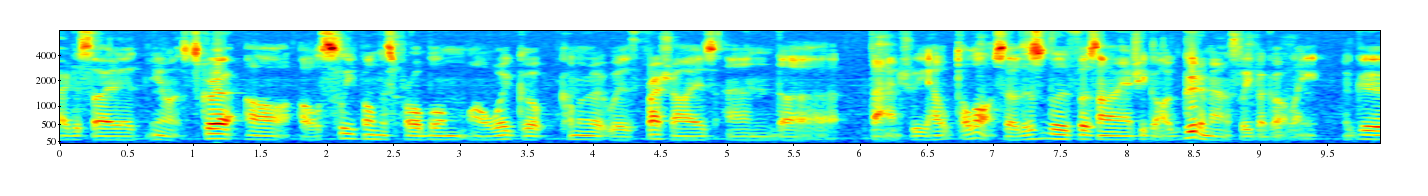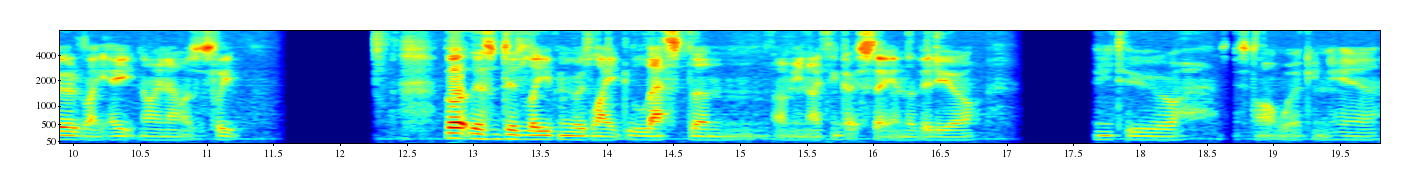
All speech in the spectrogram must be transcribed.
I decided, you know, screw it. I'll, I'll sleep on this problem. I'll wake up, come it with fresh eyes, and uh, that actually helped a lot. So this is the first time I actually got a good amount of sleep. I got like a good like eight nine hours of sleep. But this did leave me with like less than I mean I think I say in the video. Need to start working here.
